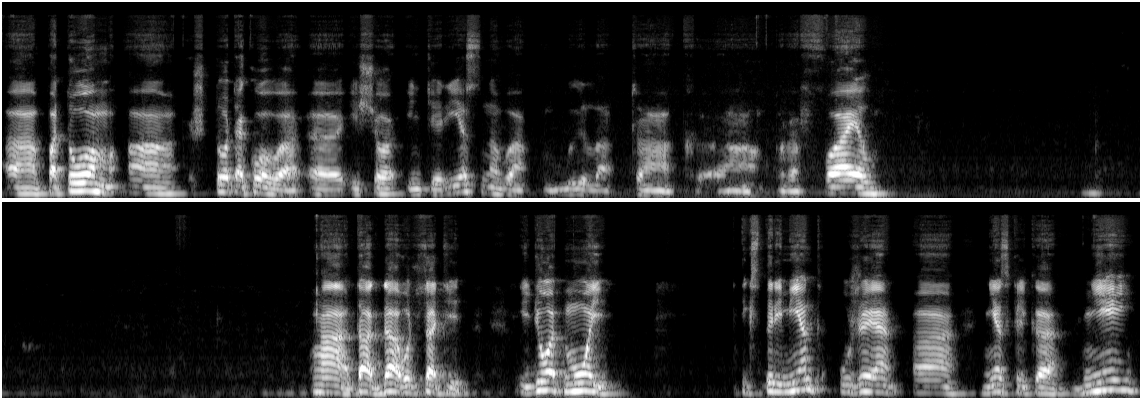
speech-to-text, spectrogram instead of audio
А, потом, а, что такого э, еще интересного было? Так, а, профайл. А, так, да, вот, кстати, идет мой эксперимент уже несколько дней.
